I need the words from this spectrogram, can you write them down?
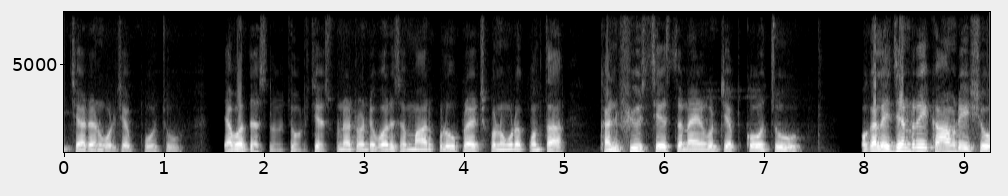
ఇచ్చాడని కూడా చెప్పుకోవచ్చు. జబర్దస్త్లో చోటు చేసుకున్నటువంటి వరుస మార్పులు ప్రేక్షకులను కూడా కొంత కన్ఫ్యూజ్ చేస్తున్నాయని కూడా చెప్పుకోవచ్చు. ఒక లెజెండరీ కామెడీ షో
